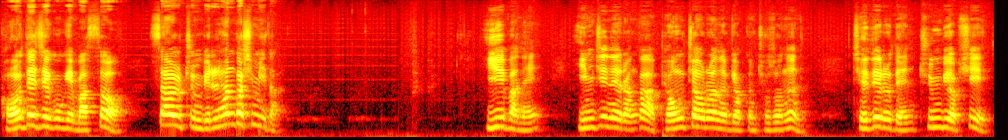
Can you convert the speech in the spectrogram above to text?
거대 제국에 맞서 싸울 준비를 한 것입니다. 이에 반해 임진왜란과 병자호란을 겪은 조선은 제대로 된 준비 없이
